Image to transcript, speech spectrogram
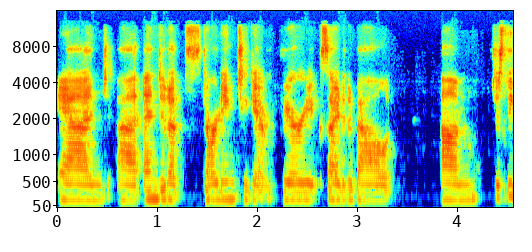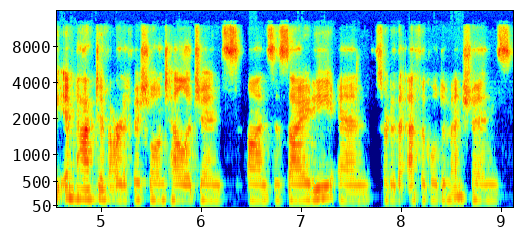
and uh, ended up starting to get very excited about um, just the impact of artificial intelligence on society and sort of the ethical dimensions.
